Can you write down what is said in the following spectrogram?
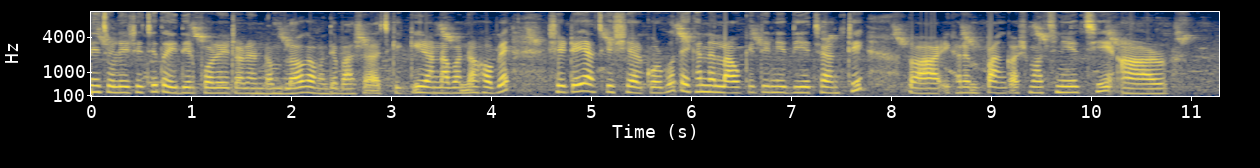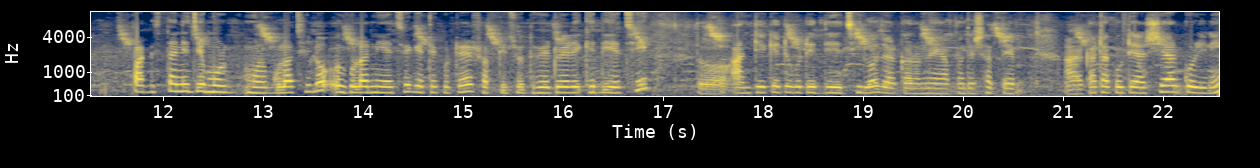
নিয়ে চলে এসেছে। তো ঈদের পরে এটা র্যান্ডম ব্লগ আমাদের বাসায় আজকে কী রান্নাবান্না হবে সেটাই আজকে শেয়ার করব। তো এখানে লাউ কেটে নিয়ে দিয়েছে আন্টি। তো আর এখানে পাঙ্কাশ মাছ নিয়েছি আর পাকিস্তানি যে মুরগ মুরগগুলো ছিল ওইগুলো নিয়েছে, কেটে কুটে সব কিছু ধুয়ে টুয়ে রেখে দিয়েছি। তো আন্টি কেটে দিয়েছিল, যার কারণে আপনাদের সাথে আর কাটাকুটি আর শেয়ার করিনি।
